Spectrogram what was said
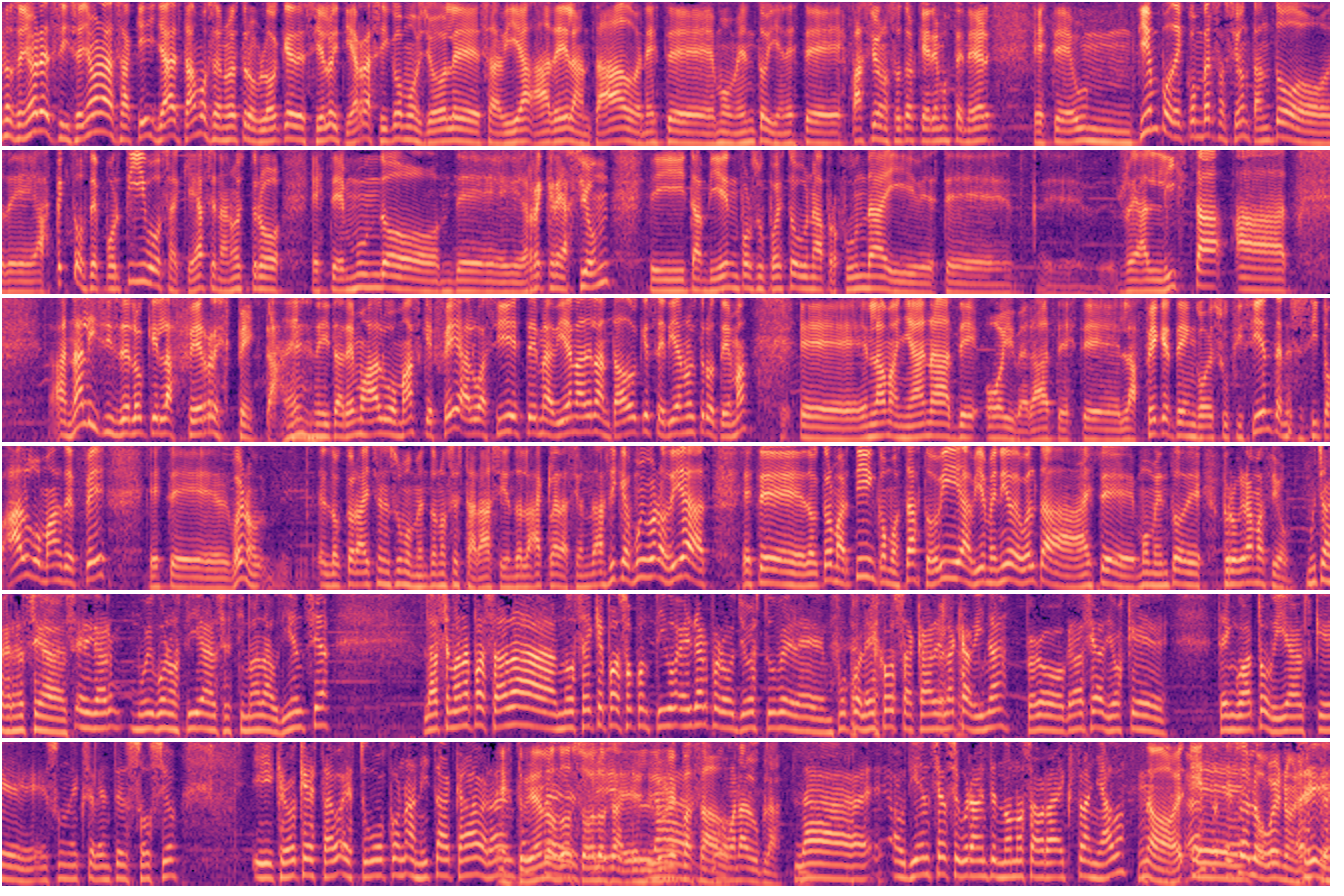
Bueno, señores y señoras, aquí ya estamos en nuestro bloque de cielo y tierra, así como yo les había adelantado en este momento y en este espacio. Nosotros queremos tener este un tiempo de conversación, tanto de aspectos deportivos que hacen a nuestro este mundo de recreación y también, por supuesto, una profunda y este eh, realista a análisis de lo que la fe respecta. ¿eh? Necesitaremos algo más que fe, algo así. Este me habían adelantado que sería nuestro tema eh, en la mañana de hoy, ¿verdad? Este, la fe que tengo es suficiente, necesito algo más de fe. Este, bueno, el doctor Aizen en su momento nos estará haciendo la aclaración. Así que muy buenos días, este doctor Martín, ¿cómo estás, Tobías? Bienvenido de vuelta a este momento de programación. Muchas gracias, Edgar. Muy buenos días, estimada audiencia. La semana pasada, no sé qué pasó contigo, Edgar, pero yo estuve un poco lejos acá de la cabina, pero gracias a Dios que tengo a Tobías, que es un excelente socio. Y creo que estuvo con Anita acá, ¿verdad? Estuvieron los dos solos el lunes pasado. Buena dupla. La audiencia seguramente no nos habrá extrañado. No, eso, eh, es lo bueno. Sí.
